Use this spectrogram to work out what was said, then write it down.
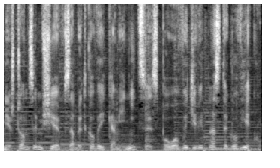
mieszczącym się w zabytkowej kamienicy z połowy XIX wieku.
